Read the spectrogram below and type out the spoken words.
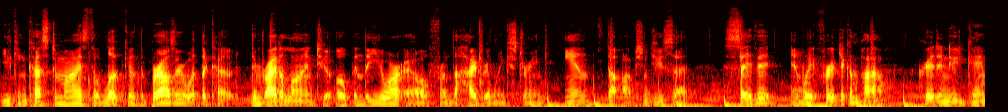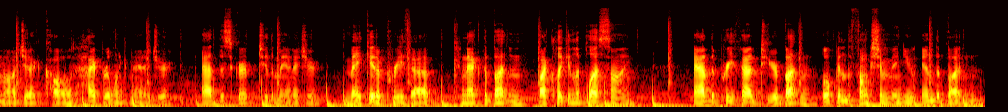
you can customize the look of the browser with the code. Then write a line to open the URL from the hyperlink string and the options you set. Save it and wait for it to compile. Create a new game object called Hyperlink Manager. Add the script to the manager. Make it a prefab. Connect the button by clicking the plus sign. Add the prefab to your button. Open the function menu in the button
